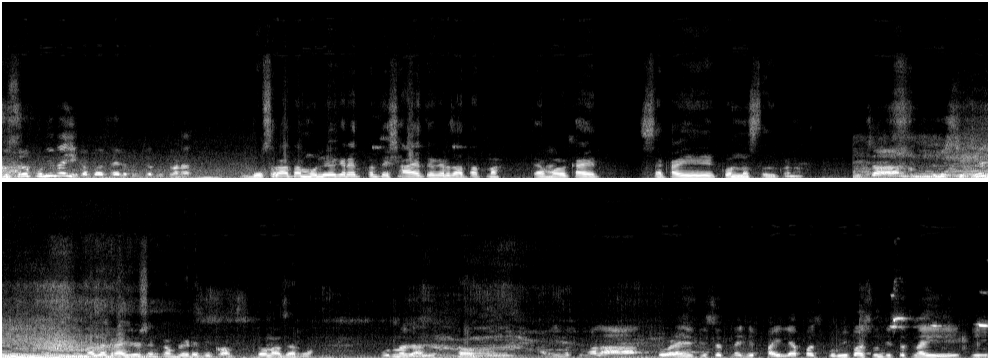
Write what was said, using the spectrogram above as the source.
दुसरं कोणी नाही का बसायला तुमच्या दुकानात? दुसरं आता मुली वगैरे आहेत पण ते शाळेत वगैरे जातात ना. त्यामुळे काय सकाळी कोण नसतं दुकानात. तुम्ही शिकले किती? माझं ग्रॅज्युएशन कंप्लीट आहे बी कॉम दोन हजारला. पूर्ण झालं. हो. आणि मग तुम्हाला डोळ्याने दिसत नाही हे पहिल्यापासून पूर्वीपासून दिसत नाही की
